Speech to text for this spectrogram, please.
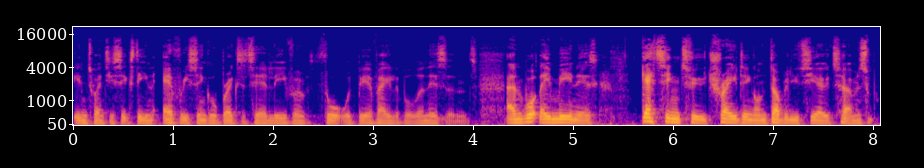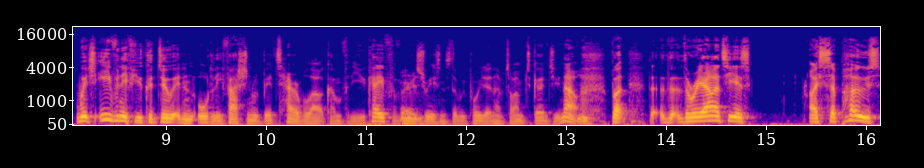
in 2016 every single Brexiteer leaver thought would be available and isn't. And what they mean is getting to trading on WTO terms, which even if you could do it in an orderly fashion would be a terrible outcome for the UK for various mm. reasons that we probably don't have time to go into now. Mm. But the, the, the reality is I suppose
